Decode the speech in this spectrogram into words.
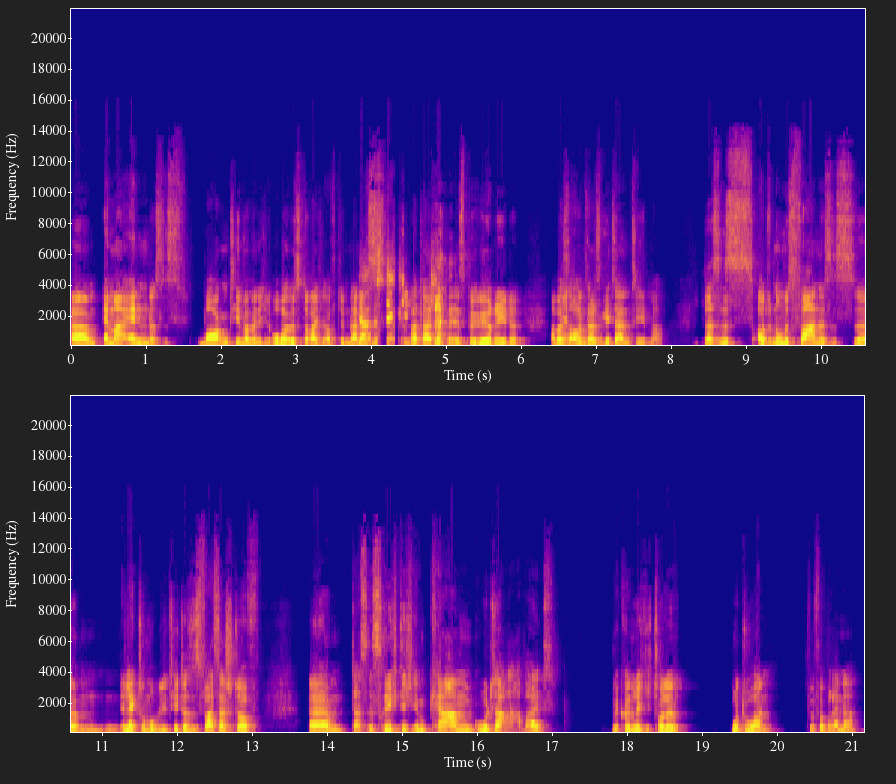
ähm, MAN, das ist morgen Thema, wenn ich in Oberösterreich auf dem Landesparteitag ja, der SPÖ rede, aber es ja. ist auch in Salzgitter ein Thema. Das ist autonomes Fahren, das ist ähm, Elektromobilität, das ist Wasserstoff, ähm, das ist richtig im Kern gute Arbeit. Wir können richtig tolle Motoren für Verbrenner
